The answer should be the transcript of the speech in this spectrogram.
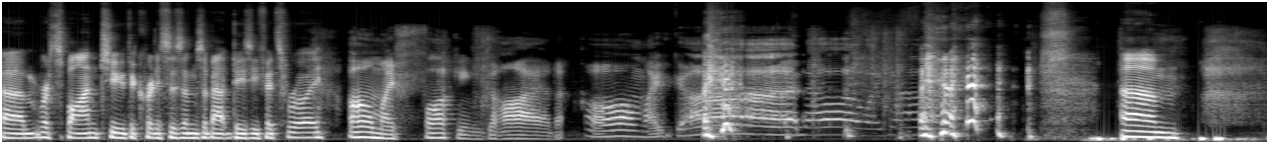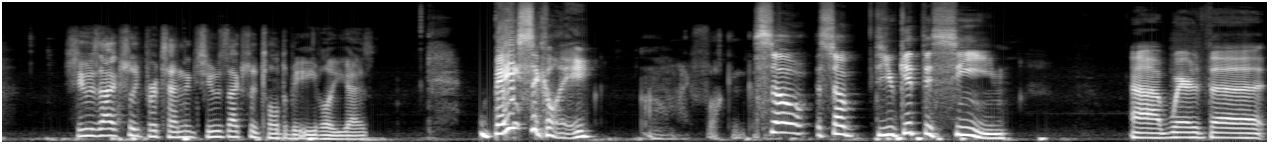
um respond to the criticisms about Daisy Fitzroy? Oh my fucking god. Oh my god. oh my god. um, She was actually pretending she was actually told to be evil, you guys. basically, Oh my fucking god. so so do you get this scene uh where the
